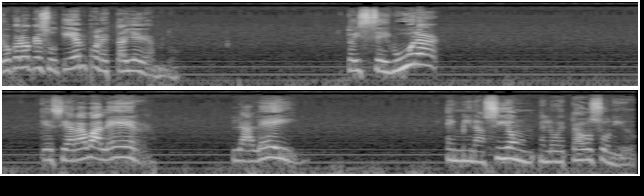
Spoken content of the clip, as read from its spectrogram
Yo creo que su tiempo le está llegando. Estoy segura que se hará valer la ley en mi nación, en los Estados Unidos.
